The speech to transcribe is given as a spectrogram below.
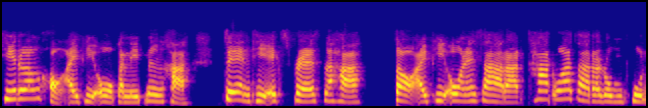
ที่เรื่องของ IPO กันนิดนึงค่ะ JNT Express นะคะ ต่อ IPO ในสหรัฐคาดว่าจะระดมทุน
